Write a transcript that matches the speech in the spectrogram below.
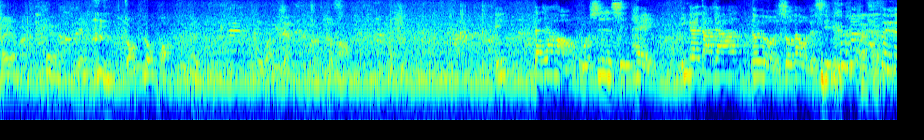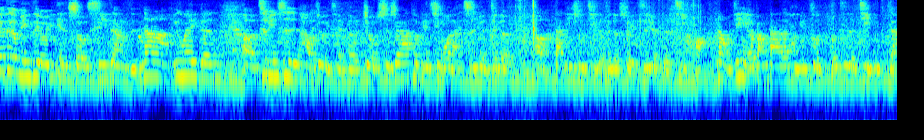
还有吗？还有吗？装荣华，我玩一下，好。哎，大家好，我是邢佩，应该大家都有收到我的信，所以对这个名字有一点熟悉这样子。那因为跟呃志斌是好久以前的旧事，所以他特别请我来支援这个呃大地书记的这个水资源的计划。那我今天也会帮大家在旁边做文字的记录，这样。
